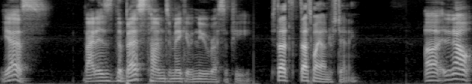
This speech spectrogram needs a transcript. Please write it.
yes that is the best time to make a new recipe So that's that's my understanding. Uh, now,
